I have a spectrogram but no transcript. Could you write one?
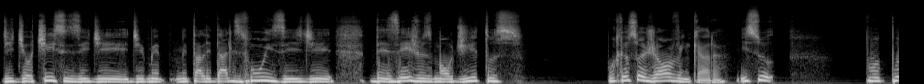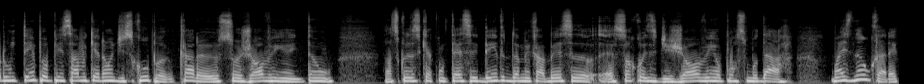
De idiotices e de, de mentalidades ruins e de desejos malditos. Porque eu sou jovem, cara. Isso, por, por um tempo eu pensava que era uma desculpa. Cara, eu sou jovem, então as coisas que acontecem dentro da minha cabeça é só coisa de jovem, eu posso mudar. Mas não, cara, é,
